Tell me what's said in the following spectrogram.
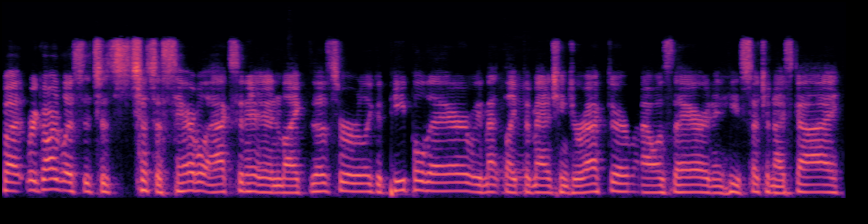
But regardless, it's just such a terrible accident. And like, those were really good people there. We met like the managing director when I was there, and he's such a nice guy.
